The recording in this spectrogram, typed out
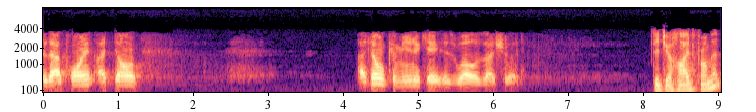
to that point, I don't I don't communicate as well as I should. Did you hide from it?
